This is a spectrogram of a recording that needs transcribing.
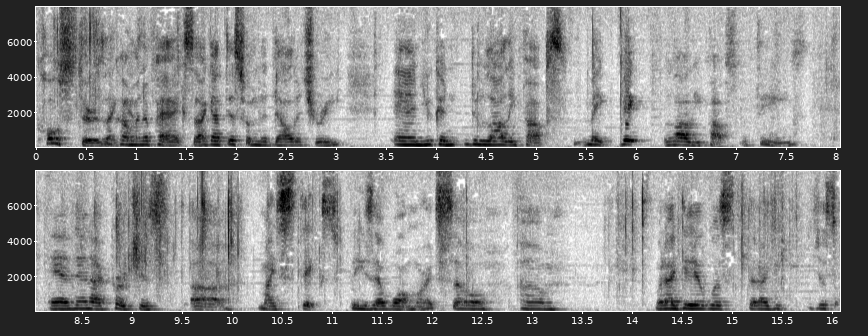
coasters that come in a pack. So I got this from the Dollar Tree. And you can do lollipops, make big lollipops with these. And then I purchased uh, my sticks, these at Walmart. So um, what I did was that I just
